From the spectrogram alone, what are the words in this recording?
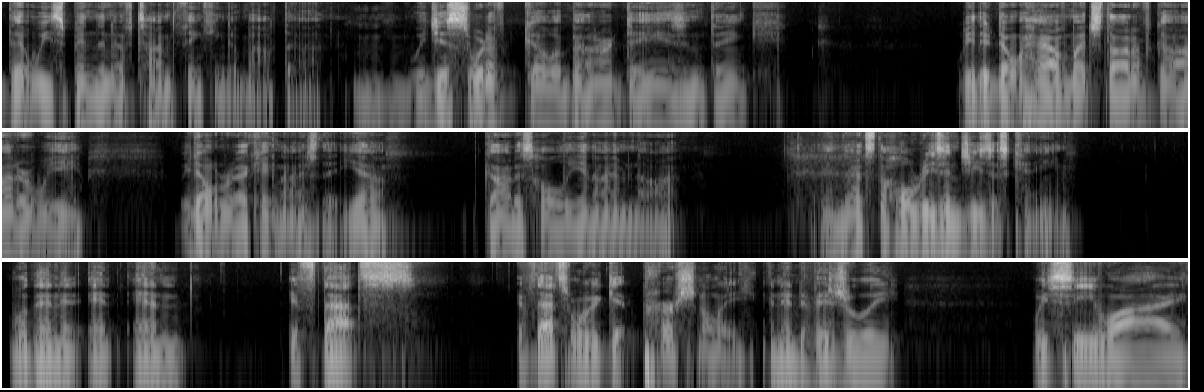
that we spend enough time thinking about that. Mhm. We just sort of go about our days and think we either don't have much thought of God or we we don't recognize that yeah, God is holy and I am not. And that's the whole reason Jesus came. Well, then, it, and if that's if that's where we get personally and individually, we see why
